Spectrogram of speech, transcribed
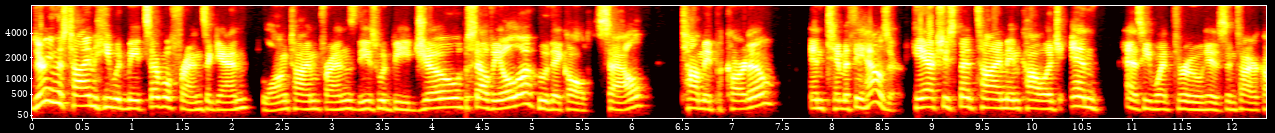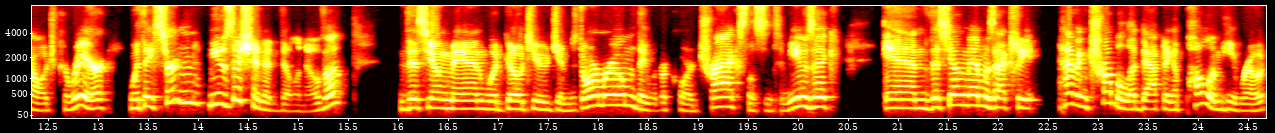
During this time, he would meet several friends, again, longtime friends. These would be Joe Salviola, who they called Sal, Tommy Picardo, and Timothy Hauser. He actually spent time in college and as he went through his entire college career with a certain musician at Villanova. This young man would go to Jim's dorm room, they would record tracks, listen to music, and this young man was actually having trouble adapting a poem he wrote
